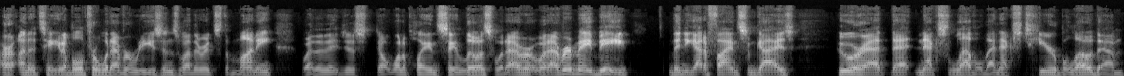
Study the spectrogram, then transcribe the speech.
are unattainable for whatever reasons, whether it's the money, whether they just don't want to play in St. Louis, whatever, whatever it may be, then you got to find some guys who are at that next level, that next tier below them.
